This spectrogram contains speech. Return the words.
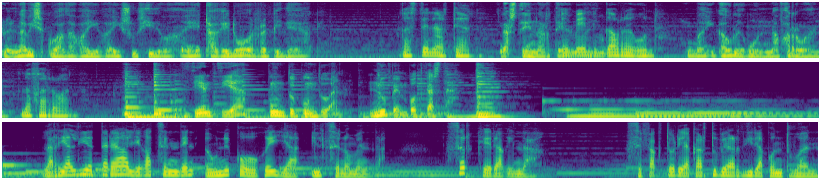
Lehendabizkoa da bai, bai, suzidoa, eh? eta gero errepideak. Gazten artean. Gazten artean. Hemen bai. gaur egun. Bai, gaur egun, Nafarroan. Nafarroan. Zientzia, puntu puntuan, nupen podcasta. Larrialdietara alegatzen den euneko hogeia hiltzen omen da. Zerke eraginda? Ze faktoreak hartu behar dira kontuan.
